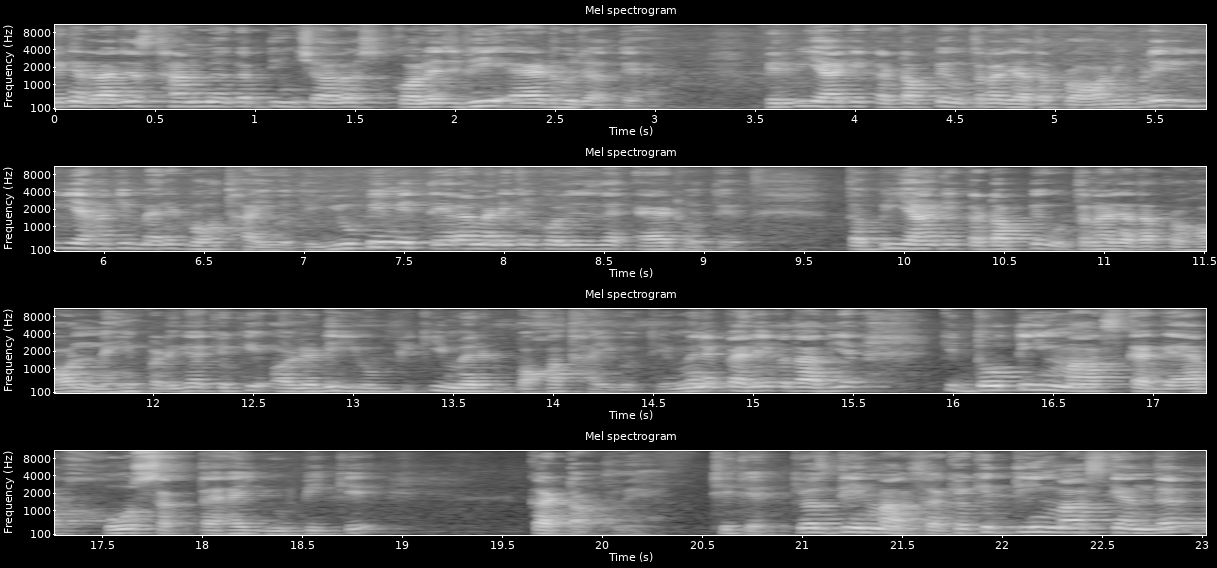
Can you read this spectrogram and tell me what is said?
लेकिन राजस्थान में अगर तीन चार कॉलेज भी ऐड हो जाते हैं फिर भी यहाँ के कट ऑफ़ पे उतना ज़्यादा प्रभाव नहीं पड़ेगा, क्योंकि यहाँ की मेरिट बहुत हाई होती है। यूपी में तेरह मेडिकल कॉलेज ऐड होते हैं, तब भी यहाँ के कट ऑफ़ पे उतना ज़्यादा प्रभाव नहीं पड़ेगा, क्योंकि ऑलरेडी यूपी की मेरिट बहुत हाई होती है। मैंने पहले ही बता दिया कि दो तीन मार्क्स का गैप हो सकता है यूपी के कट ऑफ़ में, ठीक है? केवल तीन मार्क्स का, क्योंकि तीन मार्क्स के अंदर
